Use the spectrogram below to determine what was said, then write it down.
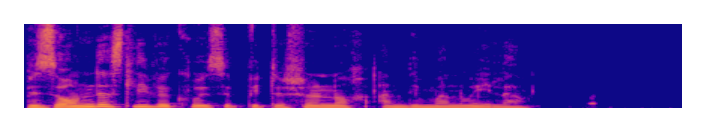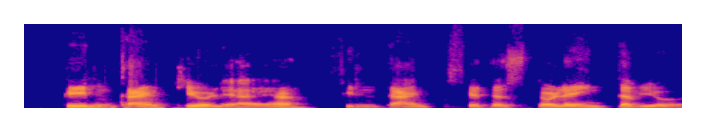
besonders liebe Grüße bitteschön noch an die Manuela. Vielen Dank, Julia. Ja. Vielen Dank für das tolle Interview.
